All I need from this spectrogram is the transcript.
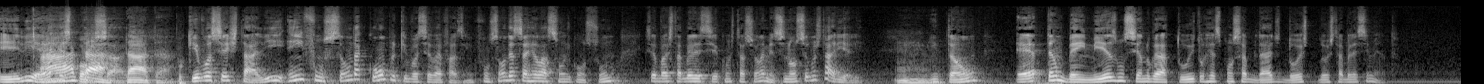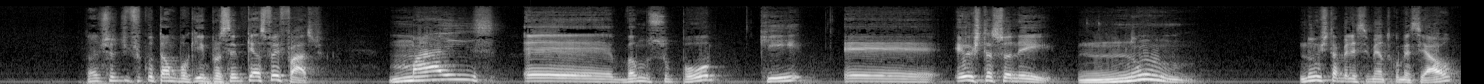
ele é ah, tá, responsável. Tá, tá, tá. Porque você está ali em função da compra que você vai fazer, em função dessa relação de consumo que você vai estabelecer com o estacionamento. Senão você não estaria ali. Uhum. Então, é também, mesmo sendo gratuito, responsabilidade do, do estabelecimento. Então, deixa eu dificultar um pouquinho para você, porque essa foi fácil. Mas, é, vamos supor que é, eu estacionei num, num estabelecimento comercial,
